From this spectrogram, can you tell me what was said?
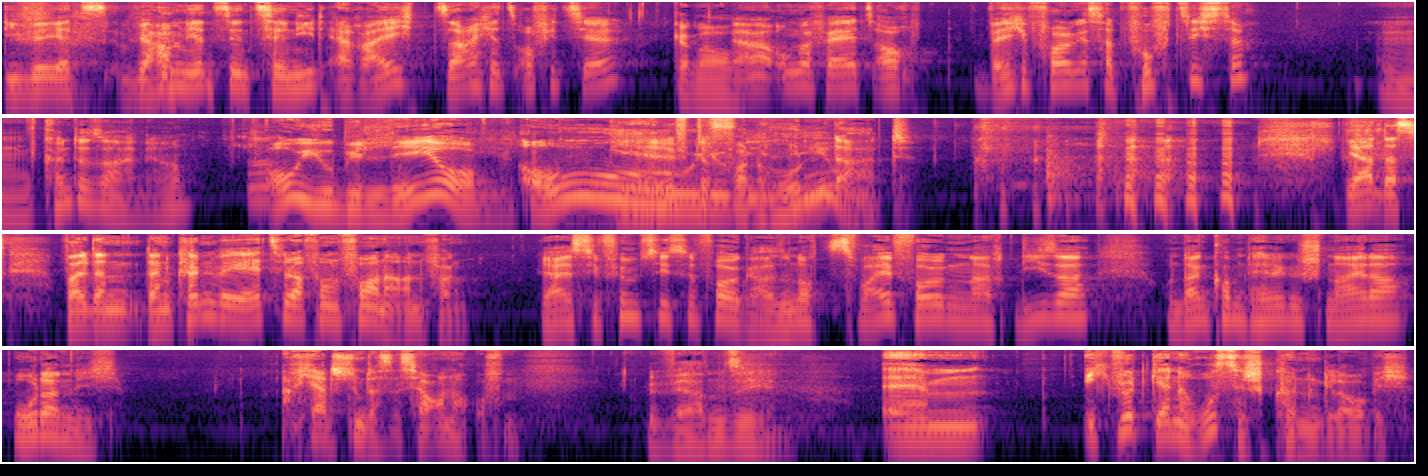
die wir jetzt, wir haben jetzt den Zenit erreicht, sage ich jetzt offiziell. Genau. Ja, ungefähr jetzt auch, welche Folge ist das? 50. Hm, könnte sein, ja. Oh, Jubiläum. Oh, die Hälfte Jubiläum. von 100. ja, das, weil dann, dann können wir jetzt wieder von vorne anfangen. Ja, ist die 50. Folge. Also noch zwei Folgen nach dieser und dann kommt Helge Schneider oder nicht. Ach ja, das stimmt, das ist ja auch noch offen. Wir werden sehen. Ähm, ich würde gerne Russisch können, glaube ich.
